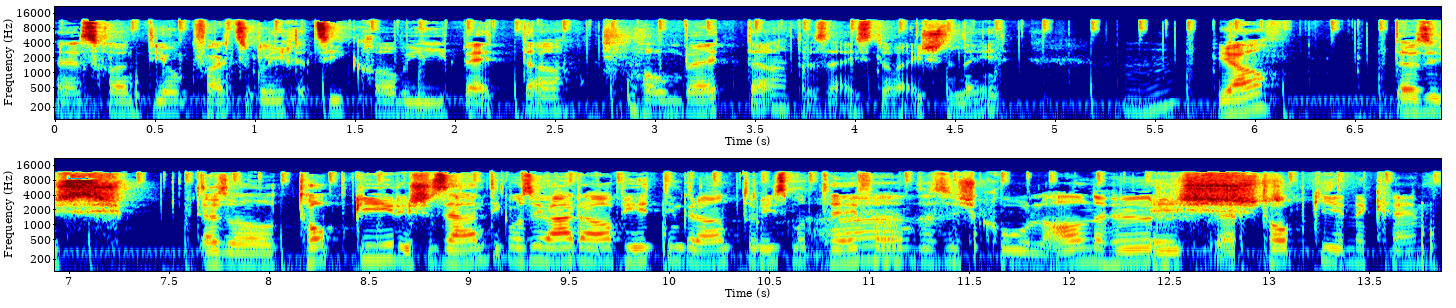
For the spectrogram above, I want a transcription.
Es könnte ungefähr zur gleichen Zeit kommen wie Beta, Home Beta. Das heisst, du weißt es nicht. Ja, das ist also Top Gear ist eine Sendung, die sie werden anbieten im Gran Turismo TV. Ah, das ist cool. Allen Hörern, Ist- wer Top Gear nicht kennt,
